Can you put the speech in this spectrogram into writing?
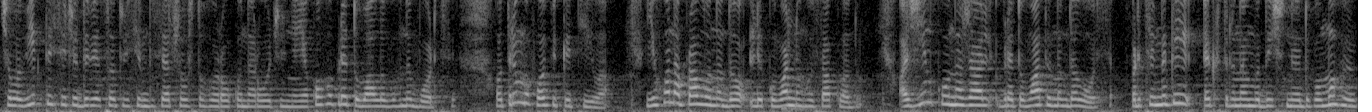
Чоловік 1986 року народження, якого врятували вогнеборці, отримав опіки тіла. Його направлено до лікувального закладу. А жінку, на жаль, врятувати не вдалося. Працівники екстреної медичної допомоги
